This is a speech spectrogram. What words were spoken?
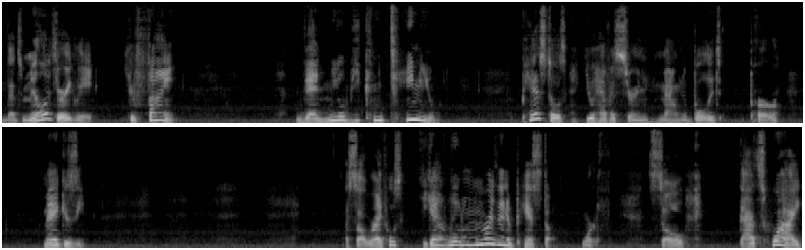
that's military grade, you're fine. Then you'll be continuing. Pistols, you have a certain amount of bullets per magazine. Assault rifles, you got a little more than a pistol worth. So that's why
